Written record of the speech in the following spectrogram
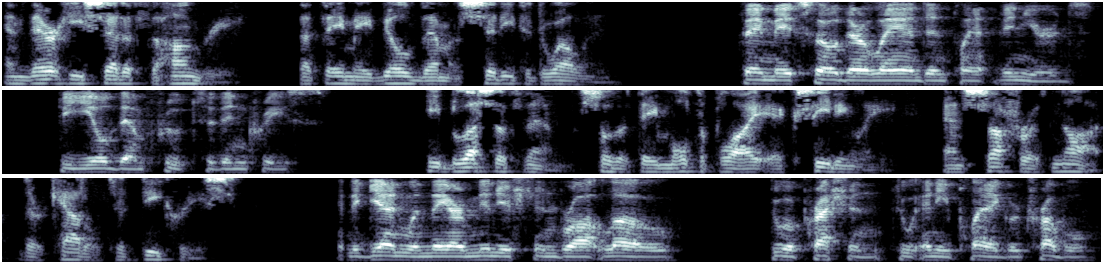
And there he setteth the hungry, that they may build them a city to dwell in. They may sow their land and plant vineyards, to yield them fruits of increase. He blesseth them, so that they multiply exceedingly, and suffereth not their cattle to decrease. And again, when they are minished and brought low, through oppression, through any plague or trouble.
